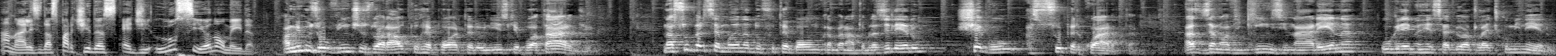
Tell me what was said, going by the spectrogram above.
A análise das partidas é de Luciano Almeida. Amigos ouvintes do Arauto Repórter Unisque, boa tarde. Na super semana do futebol no Campeonato Brasileiro, chegou a Super Quarta. Às 19h15, na Arena, o Grêmio recebe o Atlético Mineiro.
